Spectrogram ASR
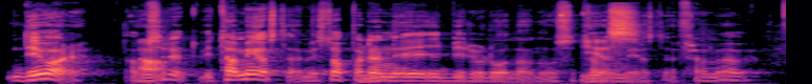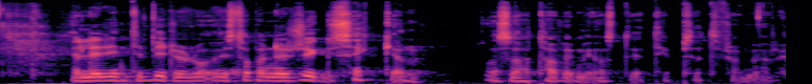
Det var det, absolut. Vi tar med oss den. Vi stoppar Mm. den i byrålådan och så tar Yes. vi med oss den framöver. Eller inte byrålådan, vi stoppar den i ryggsäcken. Och så tar vi med oss det tipset framöver.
